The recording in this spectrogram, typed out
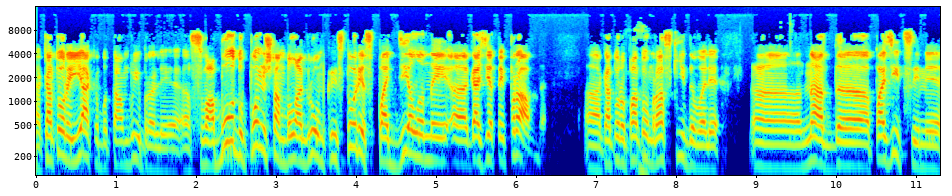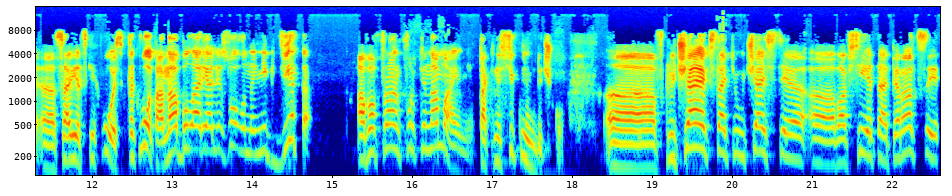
Э, которые якобы там выбрали э, свободу. Помнишь, там была громкая история с подделанной э, газетой «Правда», э, которую потом раскидывали э, над э, позициями э, советских войск. Так вот, она была реализована не где-то, а во Франкфурте на Майне, так на секундочку. Э, включая, кстати, участие э, во всей этой операции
